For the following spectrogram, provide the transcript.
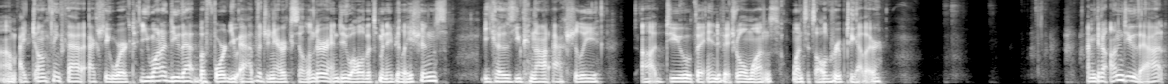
Um, I don't think that actually worked. You want to do that before you add the generic cylinder and do all of its manipulations because you cannot actually uh, do the individual ones once it's all grouped together. I'm going to undo that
